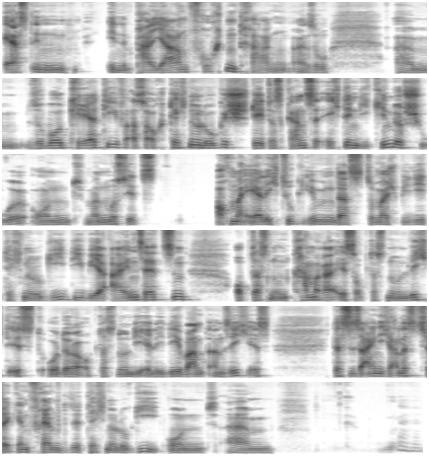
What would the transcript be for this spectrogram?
erst in, in ein paar Jahren Fruchten tragen. Also ähm, sowohl kreativ als auch technologisch steht das Ganze echt in die Kinderschuhe und man muss jetzt auch mal ehrlich zugeben, dass zum Beispiel die Technologie, die wir einsetzen, ob das nun Kamera ist, ob das nun Licht ist oder ob das nun die LED-Wand an sich ist, das ist eigentlich alles zweckentfremdete Technologie. Und ähm, mhm.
